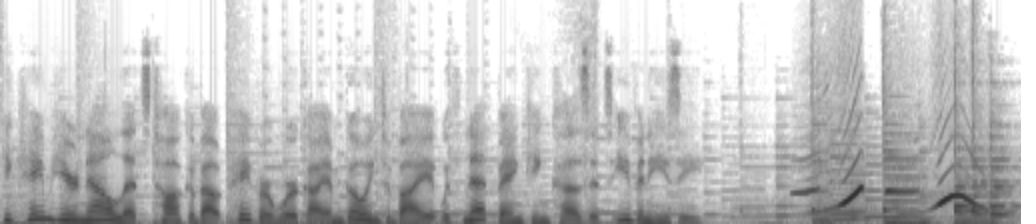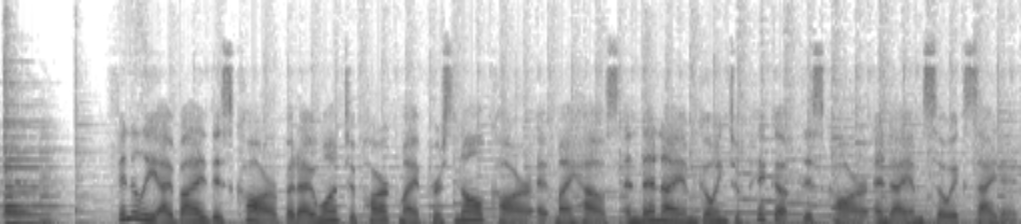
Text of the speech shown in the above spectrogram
He came here now let's talk about paperwork I am going to buy it with net banking cause it's even easy. Finally I buy this car but I want to park my personal car at my house and then I am going to pick up this car and I am so excited.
